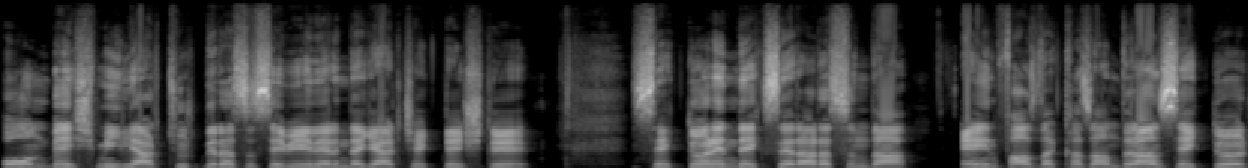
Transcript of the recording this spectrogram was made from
15 milyar Türk lirası seviyelerinde gerçekleşti. Sektör endeksleri arasında en fazla kazandıran sektör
